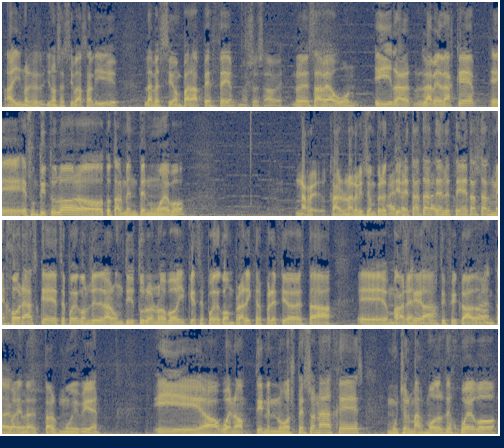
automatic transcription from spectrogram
Ahí no sé, yo no sé si va a salir la versión para PC. No se sabe. No se sabe aún. Y la, la verdad es que eh, es un título totalmente nuevo. Una re- claro, una revisión, pero A tiene tantas, tiene, tiene tantas mejoras que se puede considerar un título nuevo y que se puede comprar y que el precio está eh, más 40, que justificado. 40 euros. está muy bien. Y ah, bueno, tienen nuevos personajes, muchos más modos de juego,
